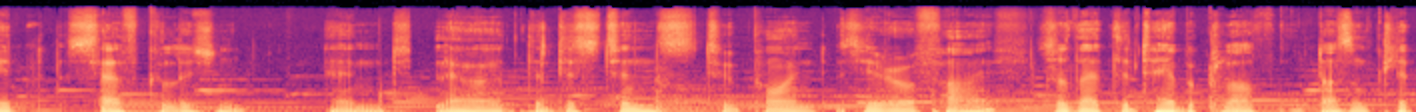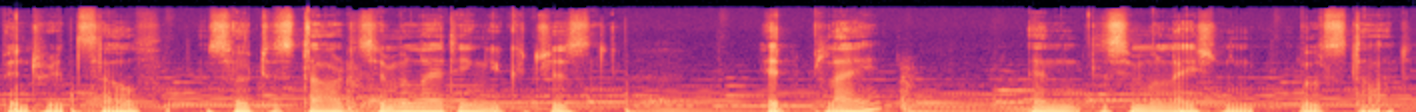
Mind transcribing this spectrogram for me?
Hit self collision and lower the distance to 0.05 so that the tablecloth doesn't clip into itself. So to start simulating you could just hit play and the simulation will start.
